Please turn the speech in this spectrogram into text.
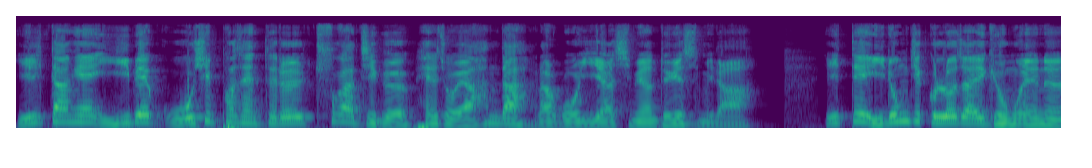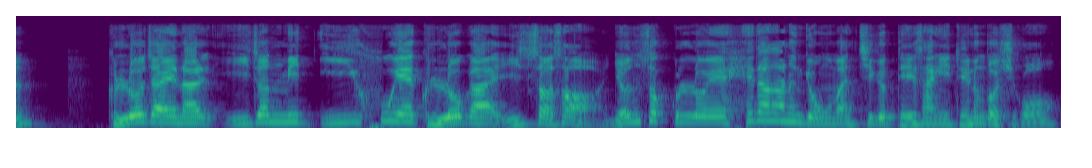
일당의 250%를 추가 지급해줘야 한다라고 이해하시면 되겠습니다. 이때 일용직 근로자의 경우에는 근로자의 날 이전 및 이후의 근로가 있어서 연속 근로에 해당하는 경우만 지급 대상이 되는 것이고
